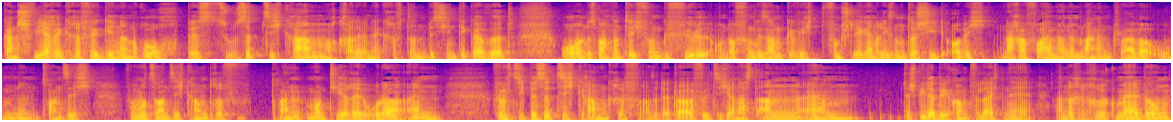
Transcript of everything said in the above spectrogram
ganz schwere Griffe gehen dann hoch bis zu 70 Gramm, auch gerade wenn der Griff dann ein bisschen dicker wird. Und das macht natürlich vom Gefühl und auch vom Gesamtgewicht vom Schläger einen riesen Unterschied, ob ich nachher vor allem an einem langen Driver oben einen 20, 25 Gramm Griff dran montiere oder einen 50 bis 70 Gramm Griff. Also der Driver fühlt sich anders an. Ähm, der Spieler bekommt vielleicht eine andere Rückmeldung.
